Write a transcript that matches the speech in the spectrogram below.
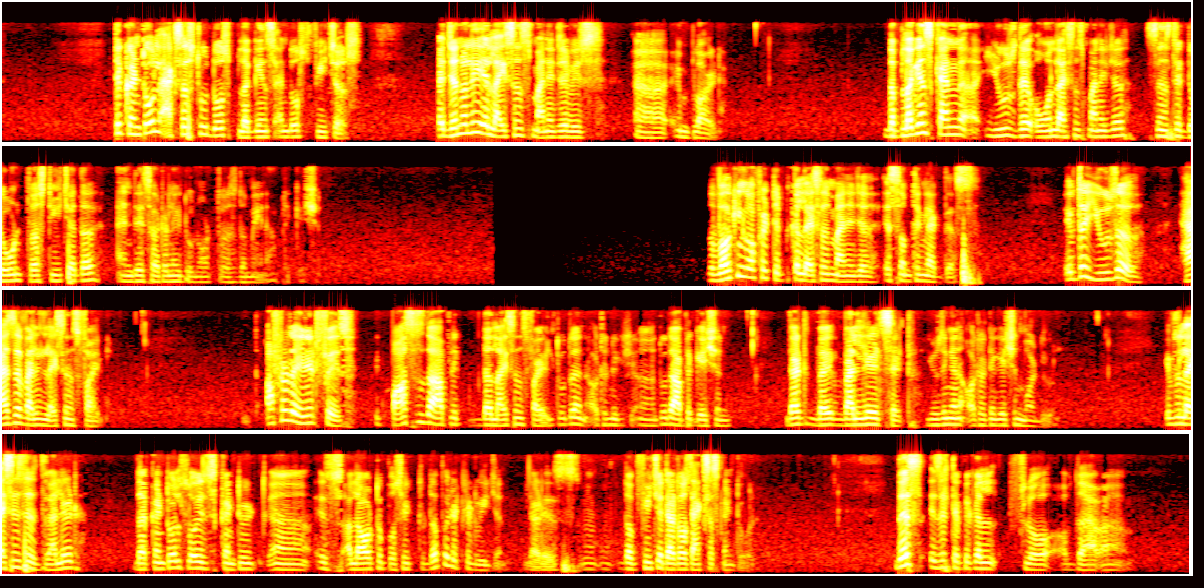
To control access to those plugins and those features, uh, generally a license manager is uh, employed. The plugins can uh, use their own license manager since they don't trust each other and they certainly do not trust the main application. The working of a typical license manager is something like this. If the user has a valid license file, after the init phase, it passes the, the license file to the, uh, to the application that validates it using an authentication module. If the license is valid, the control flow is uh, is allowed to proceed to the protected region. That is the feature that was access control. This is a typical flow of the uh,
